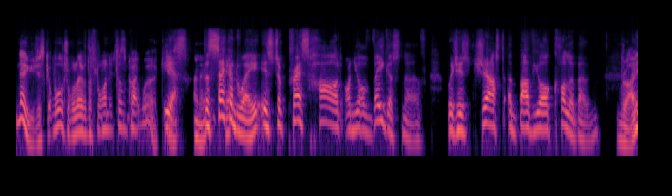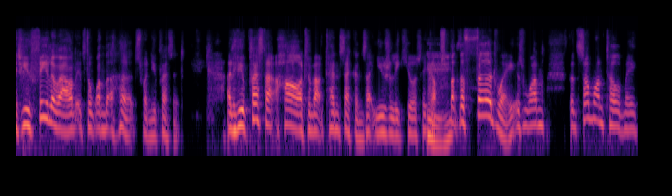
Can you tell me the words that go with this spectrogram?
No, you just get water all over the floor and it doesn't quite work. Yes. I know. The second way is to press hard on your vagus nerve, which is just above your collarbone. Yeah. And Right. if you feel around, it's the one that hurts when you press it. And if you press that hard for about 10 seconds, that usually cures hiccups. Mhm. But the third way is one that someone told me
